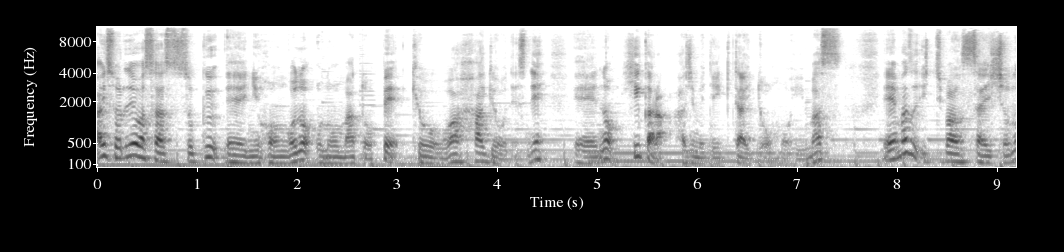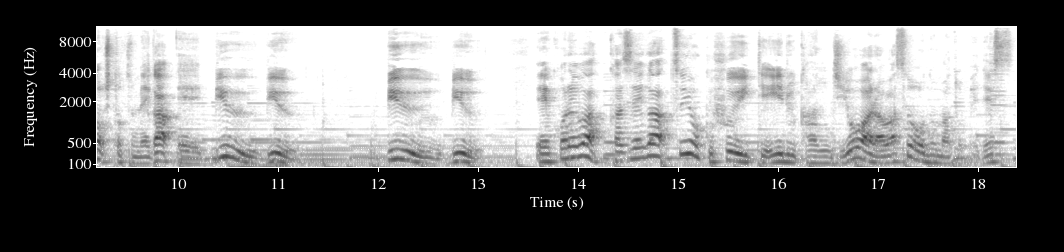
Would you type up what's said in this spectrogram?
はい、それでは早速、えー、日本語のオノマトペ、今日はは行ですね、えー、の日から始めていきたいと思います。えー、まず一番最初の一つ目が、え、ビュービュー、ビュービュー。え、これは風が強く吹いている感じを表すオノマトペです。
